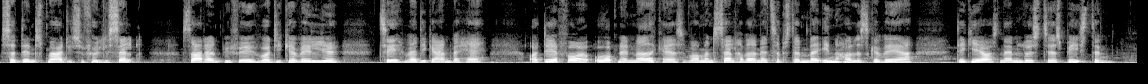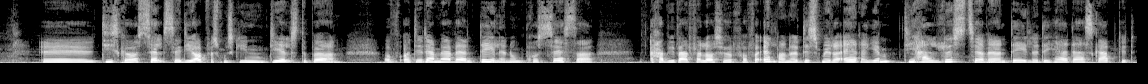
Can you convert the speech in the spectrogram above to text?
så den smører de selvfølgelig selv. Så er der en buffet, hvor de kan vælge til, hvad de gerne vil have. Og det at få at åbne en madkasse, hvor man selv har været med til at bestemme, hvad indholdet skal være, det giver også en anden lyst til at spise den. Øh, de skal også selv sætte i opvaskemaskinen, de ældste børn. Og, og det der med at være en del af nogle processer, har vi i hvert fald også hørt fra forældrene, og det smitter af derhjemme. De har lyst til at være en del af det her. Der er skabt et,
